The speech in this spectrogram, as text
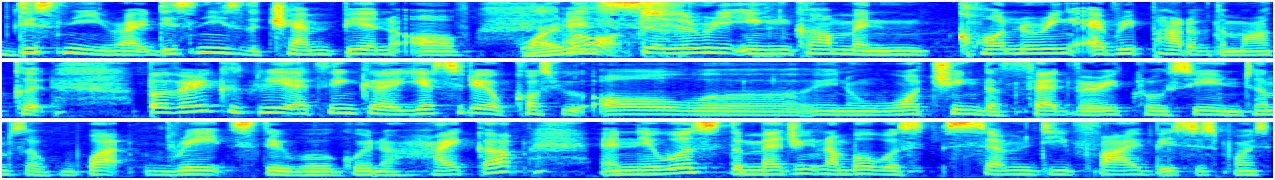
Disney, right? Disney is the champion of Why not? ancillary income and cornering every part of the market. But very quickly, I think uh, yesterday, of course, we all were you know watching the Fed very closely in terms of what rates they were going to hike up, and it was the magic number was seventy five basis points.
